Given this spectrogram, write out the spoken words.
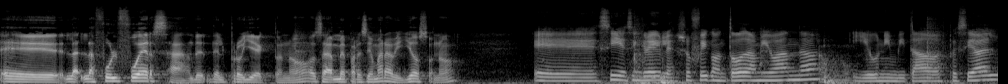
eh, la, la full fuerza de- del proyecto, ¿no? O sea, me pareció maravilloso, ¿no? Eh, sí, es increíble. Yo fui con toda mi banda Ah, y un invitado especial.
